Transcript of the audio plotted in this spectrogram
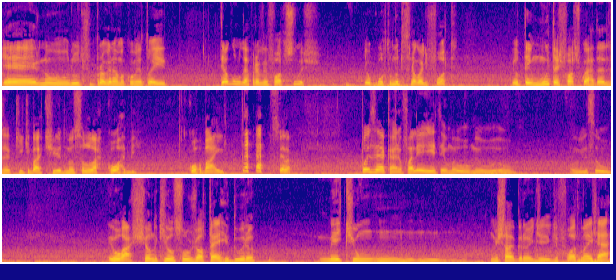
É, ele no, no, último programa comentou aí: Tem algum lugar para ver fotos suas? Eu curto muito esse negócio de foto. Eu tenho muitas fotos guardadas aqui que bati do meu celular Corby. Corbai. Sei lá. Pois é, cara, eu falei aí, tem o meu. meu eu, isso eu, eu achando que eu sou o JR Duran, meti um, um, um no Instagram de, de foto, mas já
